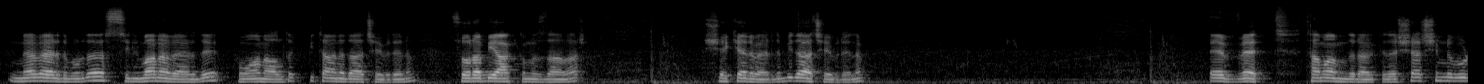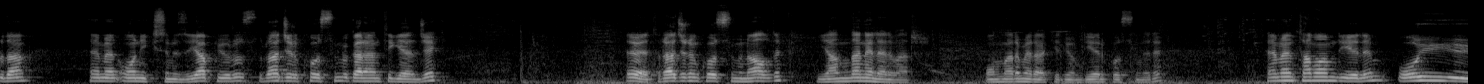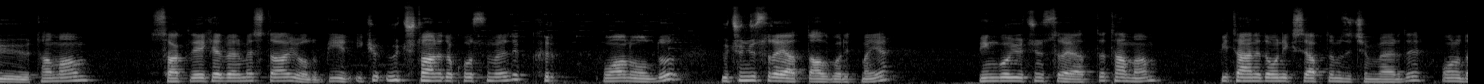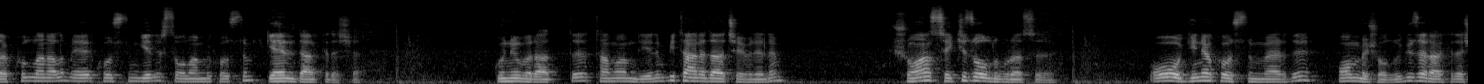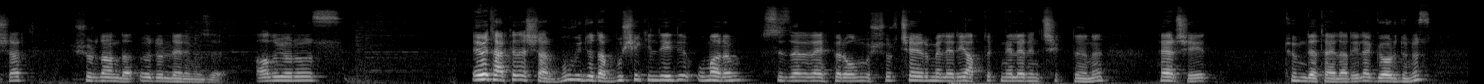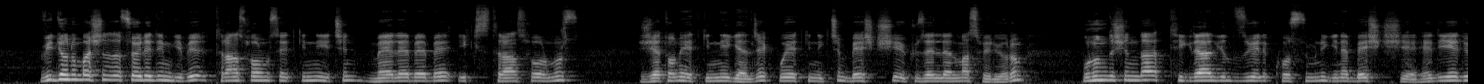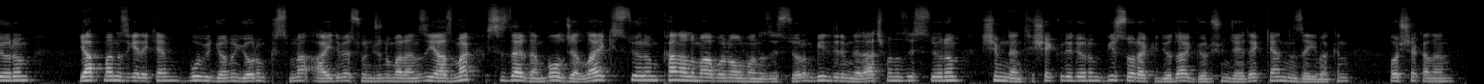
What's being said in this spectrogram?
Ne verdi burada? Silvana verdi. Puan aldık. Bir tane daha çevirelim. Sonra bir hakkımız daha var. Şeker verdi. Bir daha çevirelim. Evet. Tamamdır arkadaşlar. Şimdi buradan hemen 10x'imizi yapıyoruz. Roger kostümü garanti gelecek. Evet. Roger'ın kostümünü aldık. Yanda neler var? Onları merak ediyorum. Diğer kostümleri. Hemen tamam diyelim. Oy tamam. Saklı heykel vermesi daha iyi oldu. 1, 2, 3 tane de kostüm verdik. 40 puan oldu. 3. sıraya attı algoritmayı. Bingo'yu 3. sıraya attı. Tamam. Bir tane de 10x yaptığımız için verdi. Onu da kullanalım. Eğer kostüm gelirse olan bir kostüm. Geldi arkadaşlar. Gunniver attı. Tamam diyelim. Bir tane daha çevirelim. Şu an 8 oldu burası. O yine kostüm verdi. 15 oldu. Güzel arkadaşlar. Şuradan da ödüllerimizi alıyoruz. Evet arkadaşlar bu videoda bu şekildeydi. Umarım sizlere rehber olmuştur. Çevirmeleri yaptık. Nelerin çıktığını her şeyi tüm detaylarıyla gördünüz. Videonun başında da söylediğim gibi Transformers etkinliği için MLBB X Transformers jetonu etkinliği gelecek. Bu etkinlik için 5 kişiye 250 elmas veriyorum. Bunun dışında Tigreal Yıldız üyelik kostümünü yine 5 kişiye hediye ediyorum. Yapmanız gereken bu videonun yorum kısmına ID ve sunucu numaranızı yazmak. Sizlerden bolca like istiyorum. Kanalıma abone olmanızı istiyorum. Bildirimleri açmanızı istiyorum. Şimdiden teşekkür ediyorum. Bir sonraki videoda görüşünceye dek kendinize iyi bakın. Hoşçakalın.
